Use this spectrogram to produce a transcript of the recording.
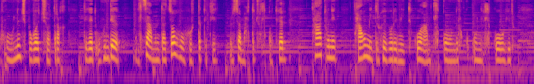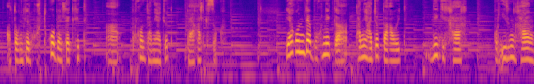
Бурхан үнэнч бөгөөд шудраг тэгээд үгэндээ үлсэн амандаа 100% хүрдэг гэдгийг ерөөсөө мартаж болохгүй. Тэгэхээр та түүнийг 5 мэдрхэгүүрээ мэдхгүй, амтлахгүй, үнэрлэхгүй хэр одоо үнэхээр хүртэхгүй байлаа гэхэд а Бурхан таны хажууд байгаа л гэсэн үг. Яг үндэ Бурханыг таны хажууд байгаа үед нэг их хайх бүр иргэн хаан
